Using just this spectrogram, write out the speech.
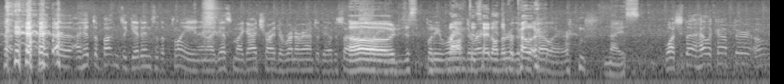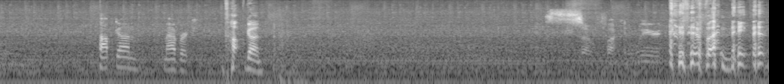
I, hit the, I hit the button to get into the plane, and I guess my guy tried to run around to the other side Oh, of the oh, plane, just but he ran directly his head on the through propeller. the propeller. Nice. Watch that helicopter. Oh, Top Gun, Maverick. Top Gun. So fucking weird. But Nathan,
